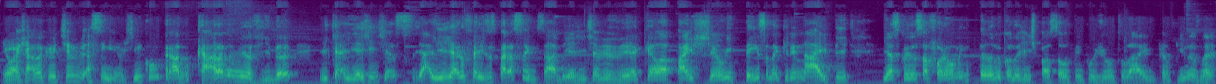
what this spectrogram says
eu achava que eu tinha, assim, eu tinha encontrado o cara da minha vida e que ali a gente ia, ali já eram felizes para sempre, sabe? E a gente ia viver aquela paixão intensa naquele naipe e as coisas só foram aumentando quando a gente passou o tempo junto lá em Campinas, né?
